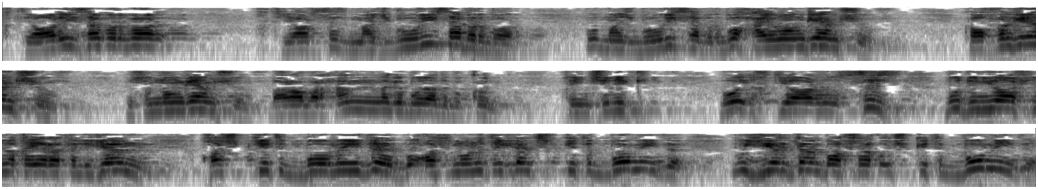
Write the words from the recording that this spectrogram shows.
ixtiyoriy sabr bor ixtiyorsiz majburiy sabr bor. Bu majburiy sabr bu hayvonga ham shu kofirga ham shu. Musulmonga ham shu. Barobar hammaga bo'ladi bu kun. Qiyinchilik. Bu ixtiyorsiz bu dunyo shunaqa yaratilgan qochib ketib bo'lmaydi bu osmonni tagidan chiqib ketib bo'lmaydi bu yerdan boshqayoqqa uchib ketib bo'lmaydi.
